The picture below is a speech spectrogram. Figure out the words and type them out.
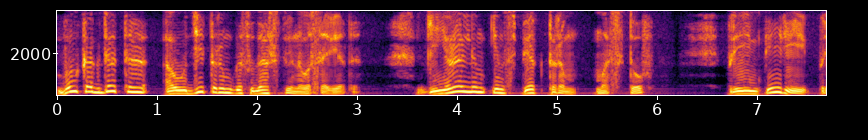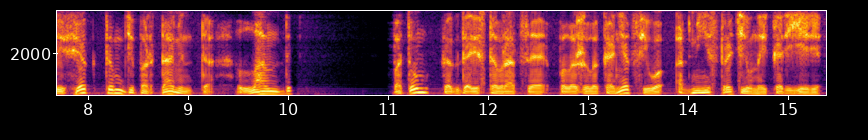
был когда-то аудитором Государственного совета, генеральным инспектором мостов, при империи префектом департамента Ланды. Потом, когда реставрация положила конец его административной карьере,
